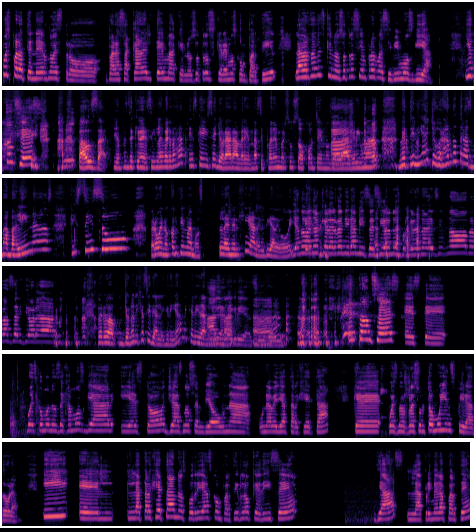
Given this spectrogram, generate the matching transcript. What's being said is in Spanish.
pues para tener nuestro, para sacar el tema que nosotros queremos compartir, la verdad es que nosotros siempre recibimos guía. Y entonces. Pausa. Yo pensé que iba a decir, la verdad es que hice llorar a Brenda. Si pueden ver sus ojos llenos de ah. lágrimas. Me tenía llorando tras bambalinas. ¿Qué es eso? Pero bueno, continuemos. La energía del día de hoy. Ya no van a querer venir a mis sesiones porque van a decir, no, me va a hacer llorar. Pero yo no dije así de alegría, mi querida. Ah, de alegría, sí. Ah. Entonces, este, pues como nos dejamos guiar y esto, Jazz nos envió una, una bella tarjeta que pues nos resultó muy inspiradora. Y el, la tarjeta, ¿nos podrías compartir lo que dice Jazz, la primera parte?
